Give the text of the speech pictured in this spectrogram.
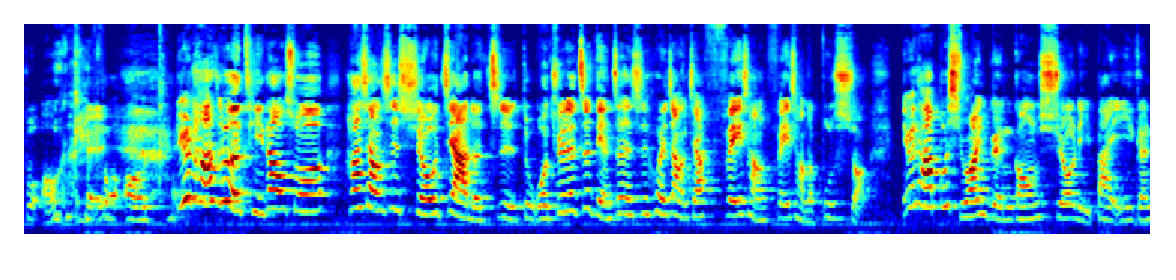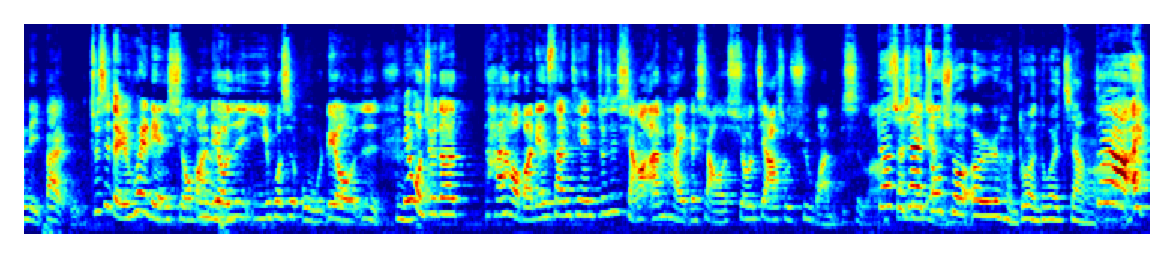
不 OK，不 OK，因为他这个提到说，他像是休假的制度，我觉得这点真的是会让人家非常非常的不爽。因为他不喜欢员工休礼拜一跟礼拜五，就是等于会连休嘛，嗯、六日一或是五六日。因为我觉得还好吧，连三天就是想要安排一个小休假出去玩，不是吗？对啊，所以现在周休二日很多人都会这样啊。对啊，哎、欸，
